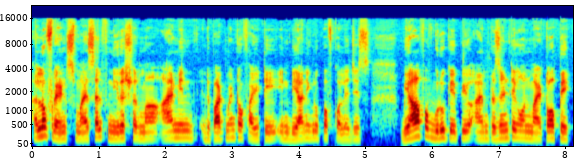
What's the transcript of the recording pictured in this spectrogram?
Hello friends, myself Neeraj Sharma. I am in Department of IT in Biyani Group of Colleges. Behalf of Guru KPO, I am presenting on my topic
